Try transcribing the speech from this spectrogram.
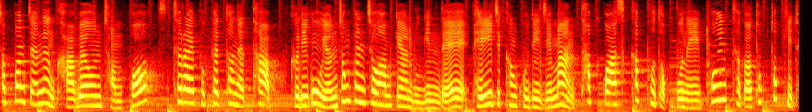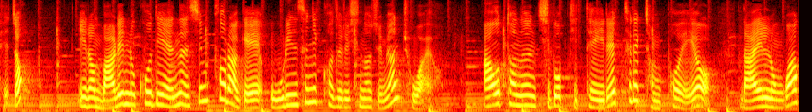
첫 번째는 가벼운 점퍼, 스트라이프 패턴의 탑, 그리고 연청 팬츠와 함께한 룩인데 베이직한 코디지만 탑과 스카프 덕분에 포인트가 톡톡히 되죠? 이런 마린룩 코디에는 심플하게 올인 스니커즈를 신어주면 좋아요. 아우터는 집업 디테일의 트랙 점퍼예요. 나일론과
